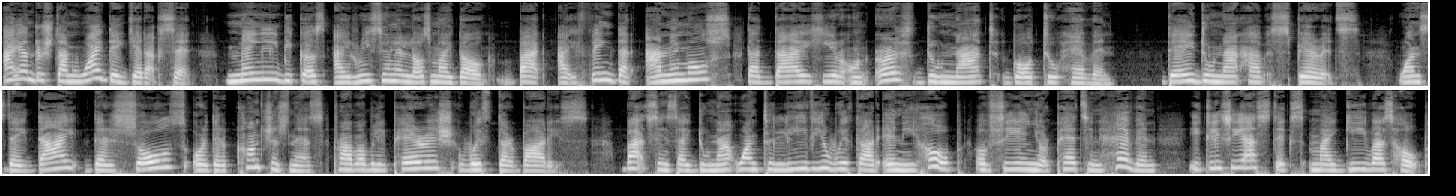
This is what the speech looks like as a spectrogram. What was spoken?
I understand why they get upset, mainly because I recently lost my dog, but I think that animals that die here on earth do not go to heaven. They do not have spirits. Once they die, their souls or their consciousness probably perish with their bodies. But since I do not want to leave you without any hope of seeing your pets in heaven, Ecclesiastics might give us hope.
